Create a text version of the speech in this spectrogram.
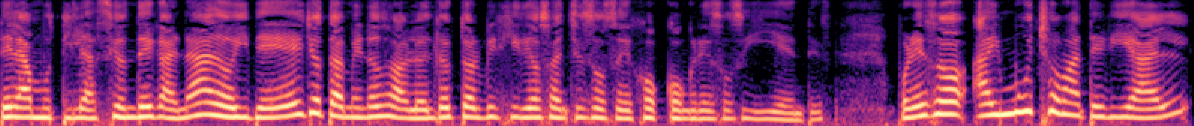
la mutilación de ganado y de ello también nos habló el doctor Virgilio Sánchez Osejo, congresos siguientes. Por eso hay mucho material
